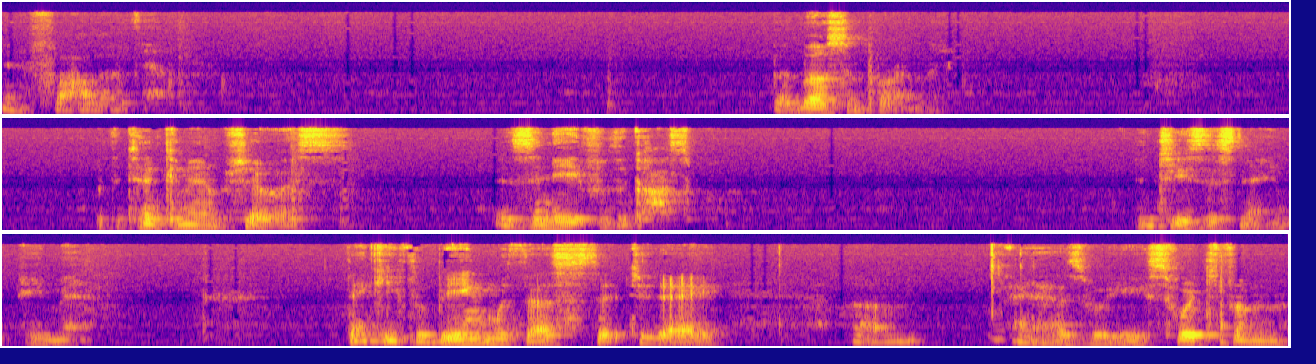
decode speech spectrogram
and follow them. But most importantly, what the Ten Commandments show us is the need for the gospel. In Jesus' name, amen. Thank you for being with us today um, as we switch from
